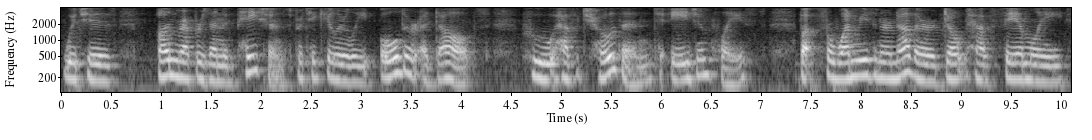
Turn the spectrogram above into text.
which is unrepresented patients, particularly older adults who have chosen to age in place, but for one reason or another don't have family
